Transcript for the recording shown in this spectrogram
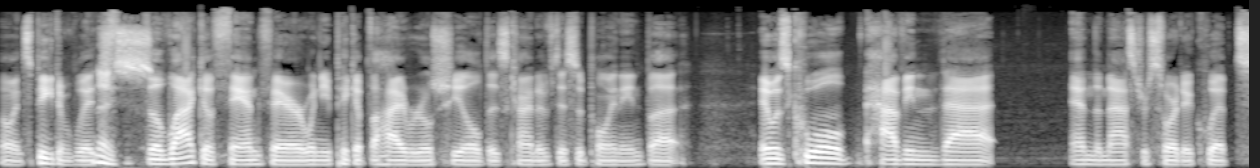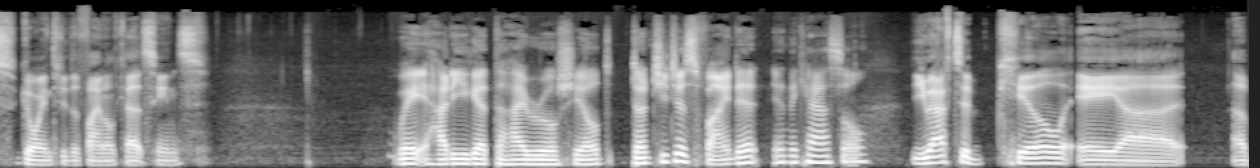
Oh, and speaking of which, Nice. the lack of fanfare when you pick up the Hyrule Shield is kind of disappointing, but it was cool having that and the Master Sword equipped going through the final cutscenes. Wait, how do you get the Hyrule Shield? Don't you just find it in the castle? You have to kill a uh, a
